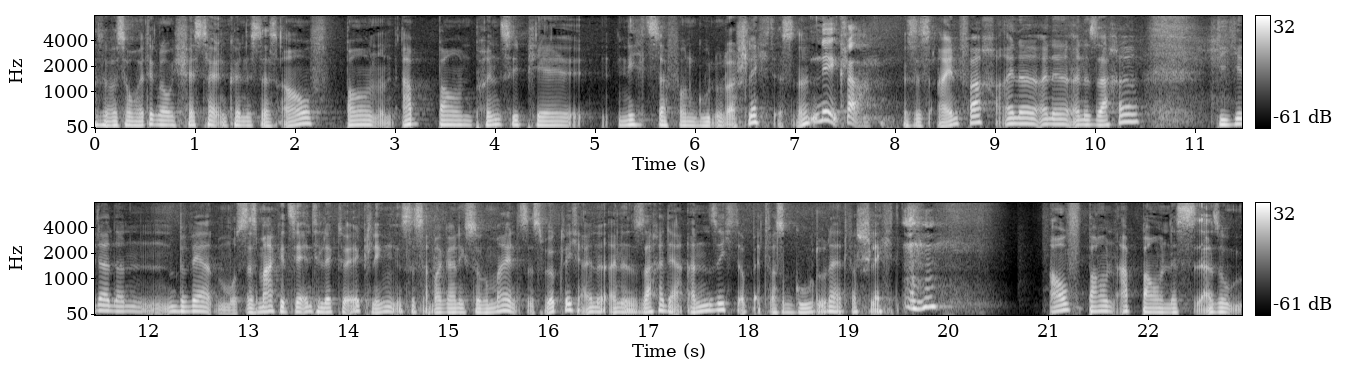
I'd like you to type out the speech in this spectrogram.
Also was wir heute, glaube ich, festhalten können, ist, dass Aufbauen und Abbauen prinzipiell nichts davon gut oder schlecht ist. Ne? Nee, klar. Es ist einfach eine, eine, eine Sache, die jeder dann bewerten muss. Das mag jetzt sehr intellektuell klingen, ist es aber gar nicht so gemeint. Es ist wirklich eine, eine Sache der Ansicht, ob etwas gut oder etwas schlecht ist. Mhm. Aufbauen, abbauen, das, also,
